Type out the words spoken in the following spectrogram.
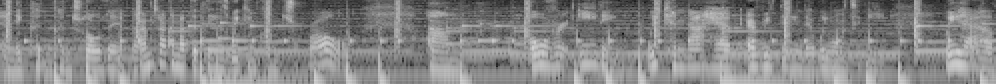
and they couldn't control it. But I'm talking about the things we can control. Um, overeating. We cannot have everything that we want to eat. We have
